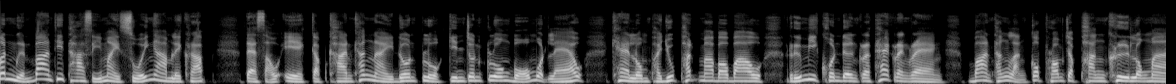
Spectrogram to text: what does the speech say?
มันเหมือนบ้านที่ทาสีใหม่สวยงามเลยครับ แต่เสาเอกกับคานข้างในโดนปลวกกินจนกลวงโบหมดแล้ว แค่ลมพายุพัดมาเบาๆ หรือมีคนเดินกระแทกแรงๆ บ้านทั้งหลังก็พร้อมจะพังคลืนลงมา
